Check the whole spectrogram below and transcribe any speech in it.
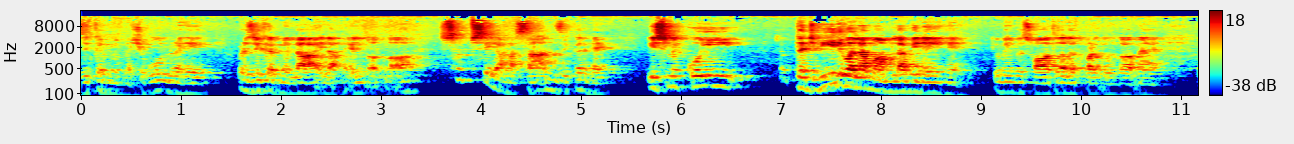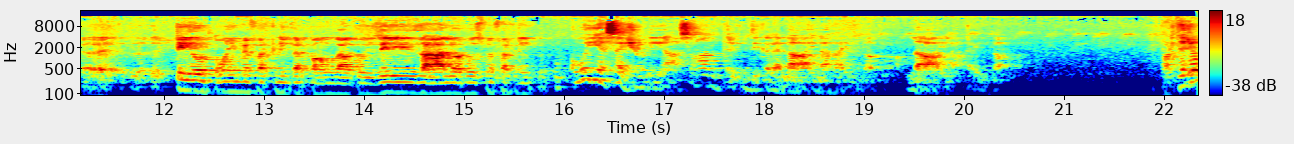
ذکر میں مشغول رہے اور ذکر میں لا الہ الا اللہ، سب سے آسان ذکر ہے۔ اس میں کوئی تجوید والا معاملہ بھی نہیں ہے کہ میں سوات غلط پڑھ دوں گا، میں تے اور توئیں میں فرق نہیں کر پاؤں گا، کوئی زی زال اور اس میں فرق نہیں۔ کوئی ایسا ایشو نہیں، آسان ترین ذکر ہے، لا الہ الا اللہ، لا الہ الا اللہ۔ پڑھتے جاؤ،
